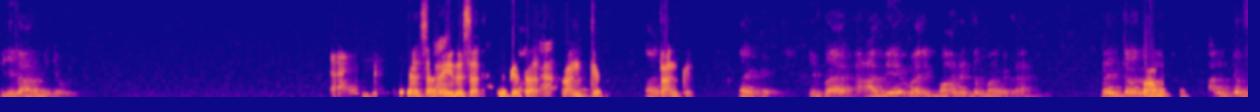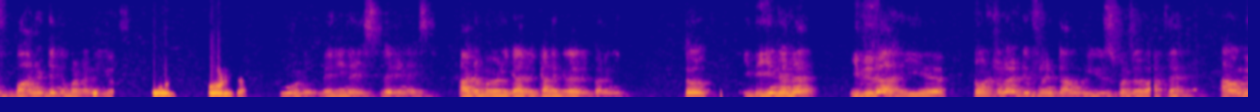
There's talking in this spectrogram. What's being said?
கீழே ஆரம்பிக்கும். Sir இது sir trunk trunk. Thank you. இப்ப அதே மாதிரி பானட்டும்பாங்கல்ல ஃப்ரண்ட் வந்து அங்க பானட்டுங்க மாட்டாங்க. Food food sir. Food very nice very nice ஆட்டோமொபைல்காரர் கலக்குறாரு பாருங்க. ஸோ இது என்னன்னா இதுதான். டோட்டலா டிஃப்ரெண்டா அவங்க யூஸ் பண்ற வார்த்தை. அவங்க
